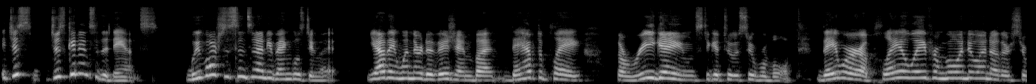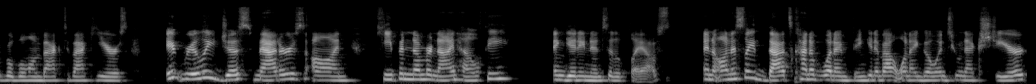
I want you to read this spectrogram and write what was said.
It just just get into the dance. We've watched the Cincinnati Bengals do it. Yeah, they win their division, but they have to play three games to get to a Super Bowl. They were a play away from going to another Super Bowl in back to back years it really just matters on keeping number nine healthy and getting into the playoffs. And honestly, that's kind of what I'm thinking about when I go into next year.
